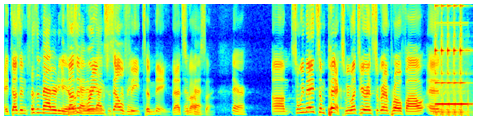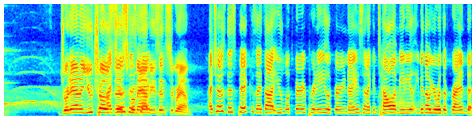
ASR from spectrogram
it doesn't. Doesn't matter to you. It doesn't Okay, ring for me. selfie to me. That's what I'm saying. Fair. Um, so we made some picks. We went to your Instagram profile, and Jordana, you chose, I this this from pic. Abby's Instagram. I chose this pic because I thought you look very pretty, you look very nice, and I can tell immediately, even though you're with a friend,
